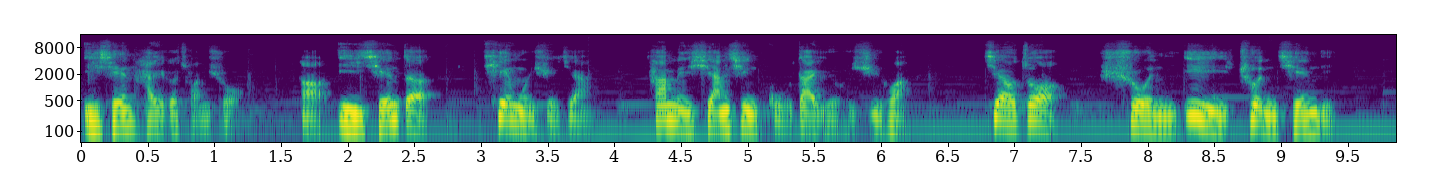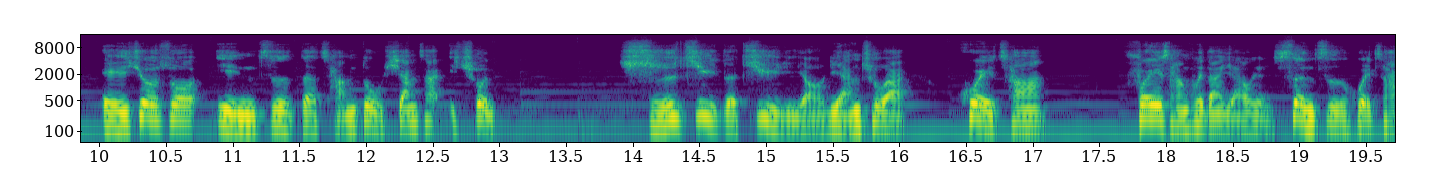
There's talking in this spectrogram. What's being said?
以前还有个传说啊，以前的天文学家他们相信古代有一句话，叫做“损益寸千里”，也就是说影子的长度相差一寸，实际的距离哦量出来会差。非常非常遥远，甚至会差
